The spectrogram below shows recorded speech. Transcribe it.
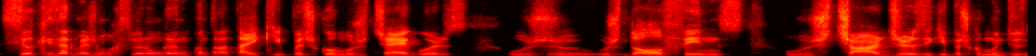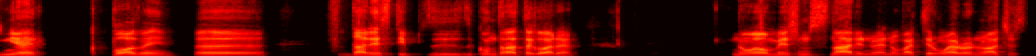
Se ele quiser mesmo receber um grande contrato, há equipas como os Jaguars, os, os Dolphins, os Chargers, equipas com muito dinheiro, que podem uh, dar esse tipo de, de, contrato. Agora, não é o mesmo cenário, não é? Não vai ter um Aaron Rodgers.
